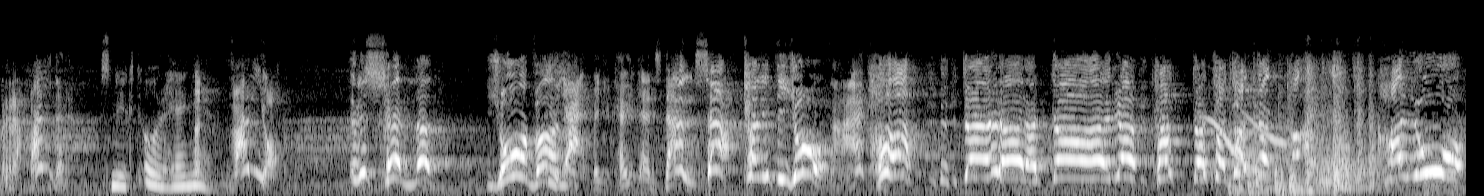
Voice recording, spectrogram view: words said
Rabalder? Snyggt örhänge. Vann jag? Är det sällan? Jag vann! Ja, men du kan ju inte ens dansa! Kan inte jag? Nej. Ha! Da, da, da, ta, ta, ta, ta. Hallå!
